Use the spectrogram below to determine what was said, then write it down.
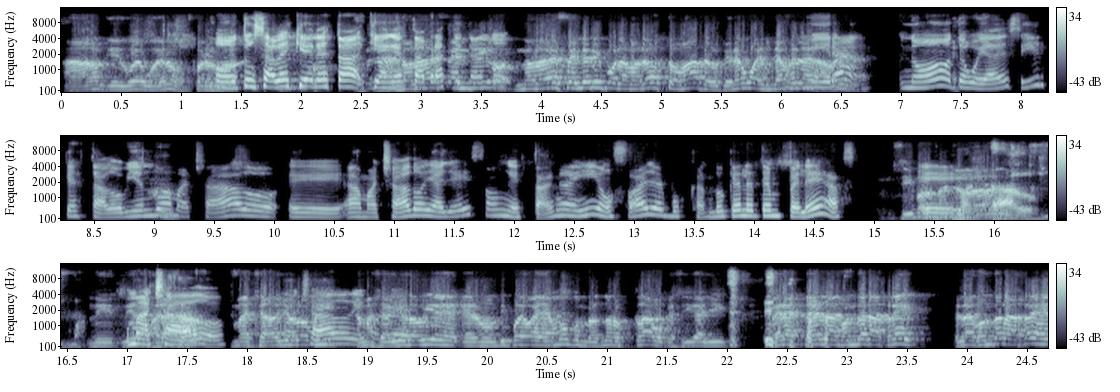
Ah, ok, bueno, bueno. Pero O tú sabes quién está, no- quién no está lo ha defendido, practicando. No lo ha defendido ni por la mano de los tomates, lo tiene guardado en la Mira, no, te voy a decir que he estado viendo a Machado, eh, a Machado y a Jason, están ahí on fire buscando que le den peleas. Sí, pero Eh, Machado. ni- ni- Machado. Machado yo Machado lo vi, Machado que- yo lo vi en, en un tipo de Bayamón comprando unos clavos que sigue allí. Mira, está en la góndola 3, en la góndola 3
